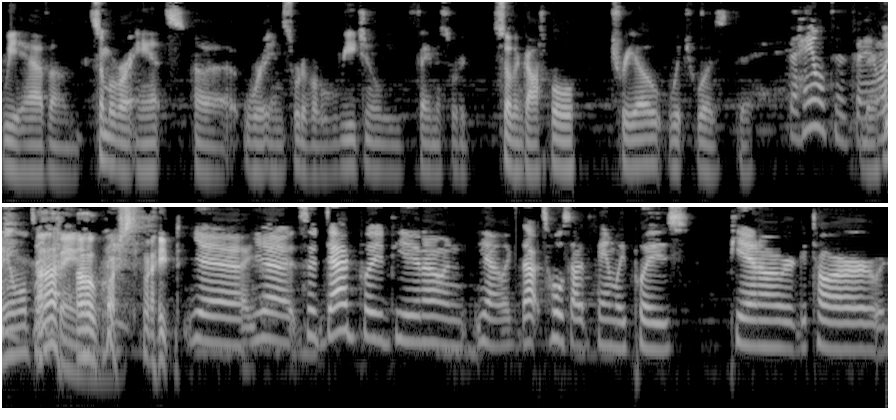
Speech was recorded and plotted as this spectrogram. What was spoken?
We have um, some of our aunts uh, were in sort of a regionally famous sort of Southern gospel trio, which was the, The Hamilton family. the family. Hamilton Ah, family. oh, of course, right. Yeah, yeah. So dad played piano, and yeah, like that whole side of the family plays piano or guitar or,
